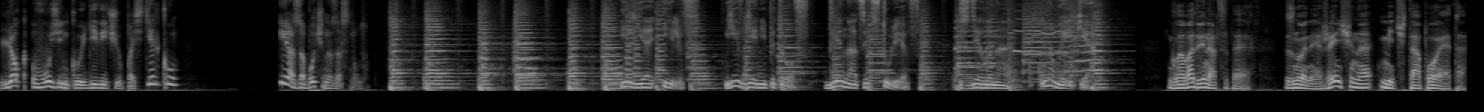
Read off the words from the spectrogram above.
лег в узенькую девичью постельку и озабоченно заснул. Илья Ильф, Евгений Петров, 12 стульев. Сделано на маяке. Глава 12. Знойная женщина. Мечта поэта.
